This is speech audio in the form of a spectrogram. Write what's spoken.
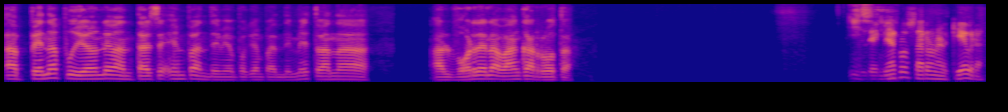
apenas pudieron levantarse en pandemia, porque en pandemia estaban a, al borde de la bancarrota. Y pandemia rozaron al quiebra.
